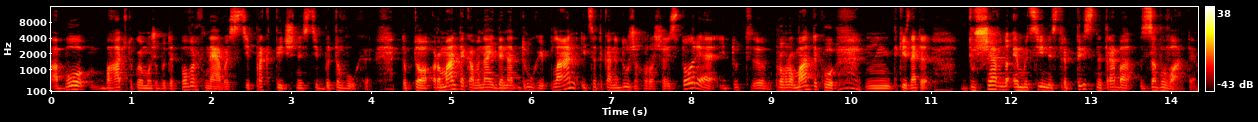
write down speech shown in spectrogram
або багато такої може бути поверхневості, практичності, битовухи. Тобто романтика вона йде на другий план, і це така не дуже хороша історія. І тут е, про романтику такий, знаєте, душевно-емоційний стриптиз не треба забувати.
